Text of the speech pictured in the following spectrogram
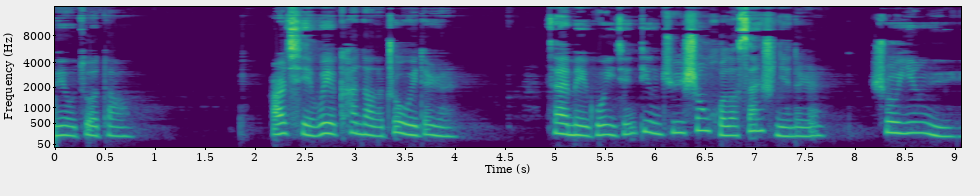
没有做到。而且我也看到了周围的人，在美国已经定居生活了三十年的人，说英语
